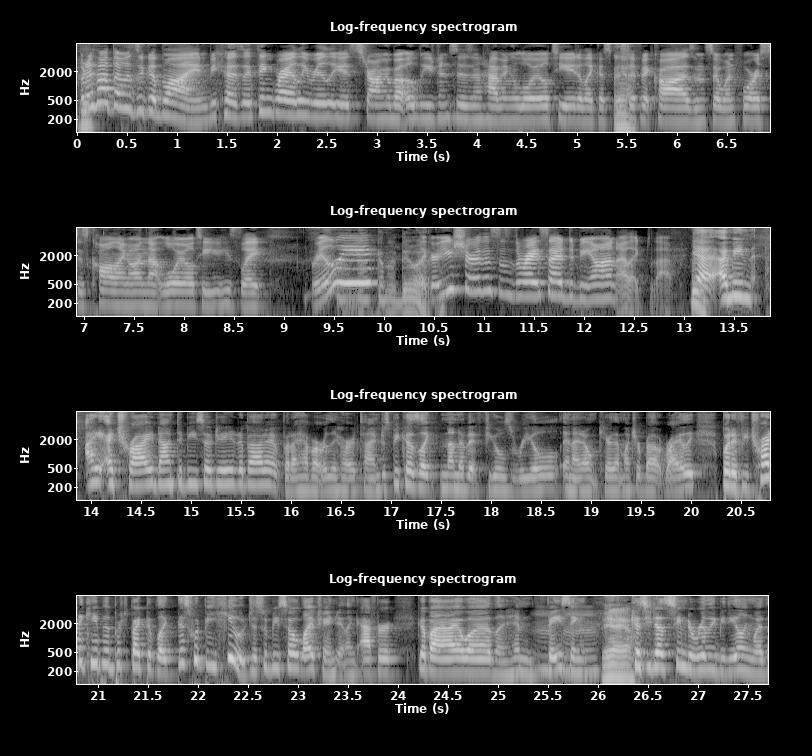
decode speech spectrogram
but I thought that was a good line because I think Riley really is strong about allegiances and having a loyalty to like a specific cause, and so when Forrest is calling on that loyalty, he's like, "Really? gonna do Like, are you sure this is the right side to be on?" I liked that. Yeah, I mean, I, I try not to be so jaded about it, but I have a really hard time just because like none of it feels real, and I don't care that much about Riley. But if you try to keep it in perspective, like this would be huge. This would be so life changing. Like after Goodbye Iowa, and him mm-hmm. facing, Yeah, yeah. because he does seem to really be dealing with.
